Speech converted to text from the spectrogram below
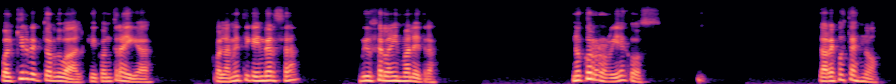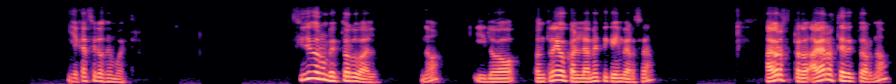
cualquier vector dual que contraiga con la métrica inversa, voy a usar la misma letra? ¿No corro riesgos? La respuesta es no. Y acá se los demuestro. Si yo agarro un vector dual, ¿no? Y lo contraigo con la métrica inversa, agarro, perdón, agarro este vector, ¿no?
